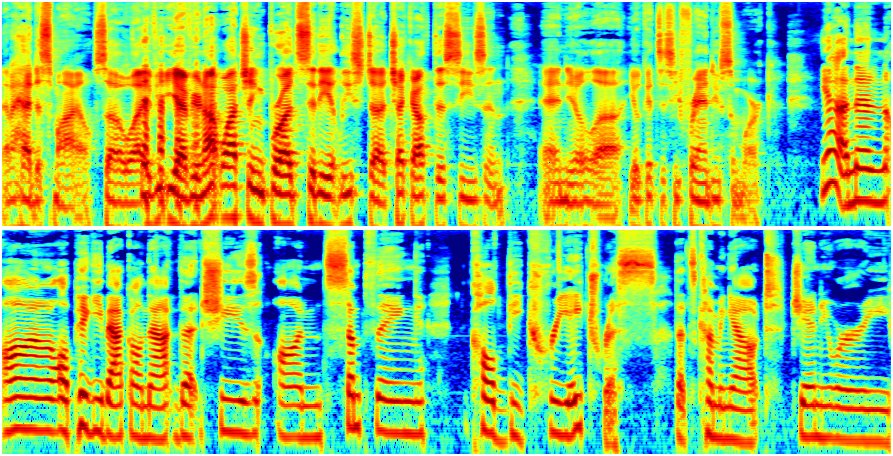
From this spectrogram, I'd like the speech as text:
and I had to smile. So uh, if you, yeah, if you're not watching Broad City, at least uh, check out this season, and you'll uh, you'll get to see Fran do some work. Yeah, and then I'll, I'll piggyback on that that she's on something called The Creatress that's coming out January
